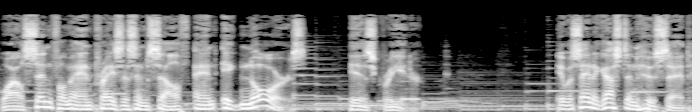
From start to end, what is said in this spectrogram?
while sinful man praises himself and ignores his Creator. It was St. Augustine who said,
